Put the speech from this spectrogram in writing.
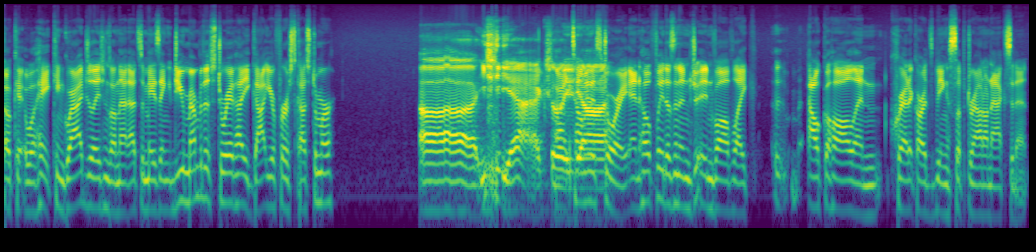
Okay. Well, hey, congratulations on that. That's amazing. Do you remember the story of how you got your first customer? Uh, yeah, actually. All right, tell me the story, and hopefully it doesn't in- involve like uh, alcohol and credit cards being slipped around on accident.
